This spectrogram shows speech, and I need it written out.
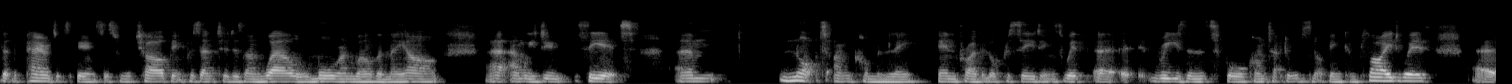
that the parent experiences from the child being presented as unwell or more unwell than they are. Uh, and we do see it um, not uncommonly in private law proceedings with uh, reasons for contact orders not being complied with, uh,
